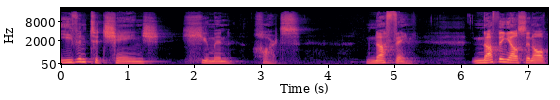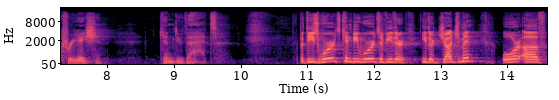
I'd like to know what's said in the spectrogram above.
even to change human hearts. Nothing, nothing else in all creation can do that. But these words can be words of either, either judgment or of,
